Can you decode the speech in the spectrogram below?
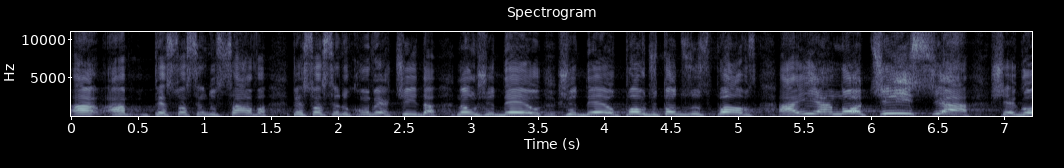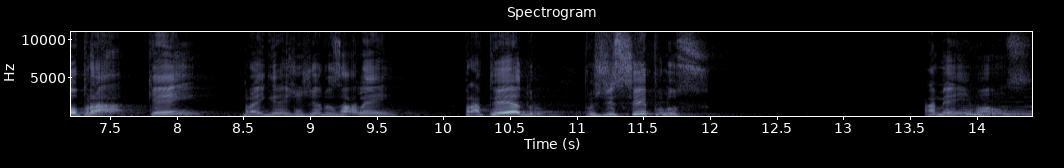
a, a pessoa sendo salva, pessoa sendo convertida, não judeu, judeu, povo de todos os povos. Aí a notícia chegou para quem? Para a igreja em Jerusalém, para Pedro, para os discípulos. Amém, irmãos?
